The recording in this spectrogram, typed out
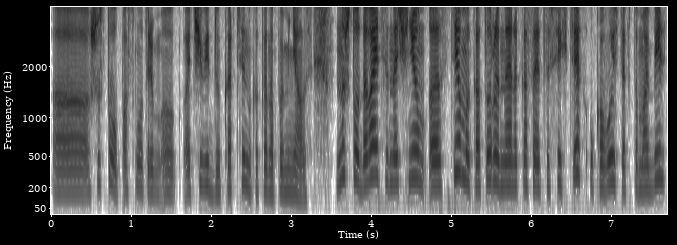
э, шестого посмотрим э, очевидную картину, как она поменялась. Ну что, давайте начнем э, с темы, которая, наверное, касается всех тех, у кого есть автомобиль,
